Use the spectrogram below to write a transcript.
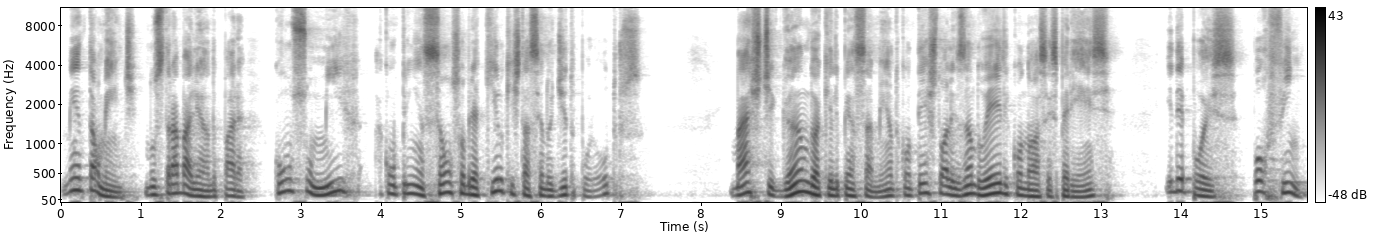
mentalmente nos trabalhando para consumir a compreensão sobre aquilo que está sendo dito por outros, mastigando aquele pensamento, contextualizando ele com nossa experiência e depois, por fim,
